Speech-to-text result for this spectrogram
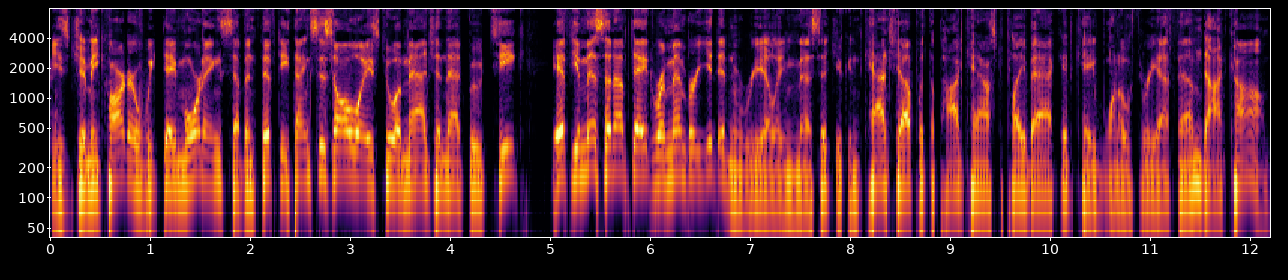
He's Jimmy Carter, weekday morning, 750. Thanks as always to Imagine That Boutique. If you miss an update, remember you didn't really miss it. You can catch up with the podcast playback at k103fm.com.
